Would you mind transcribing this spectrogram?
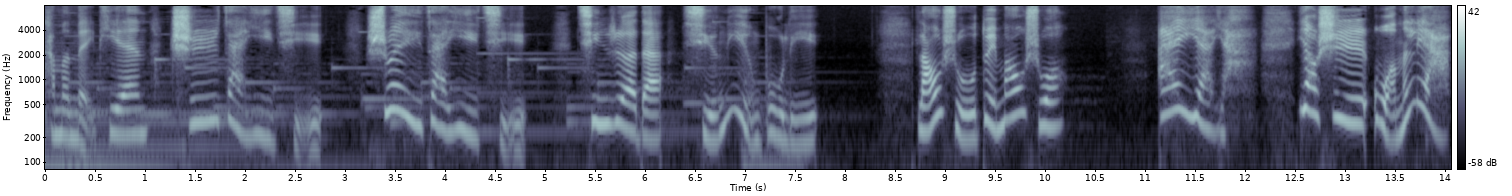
它们每天吃在一起，睡在一起，亲热的形影不离。老鼠对猫说：“哎呀呀！”要是我们俩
